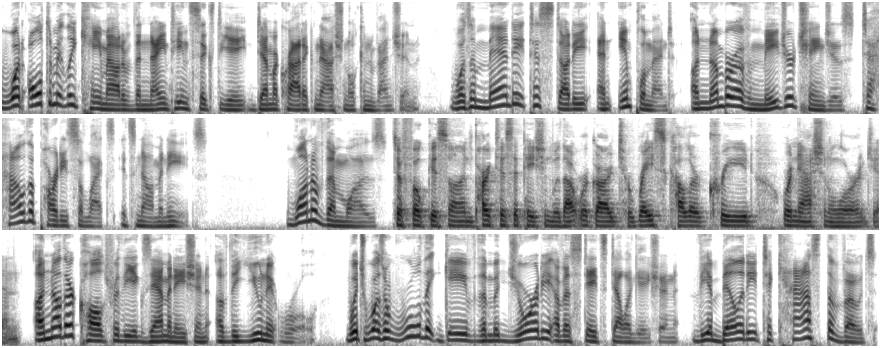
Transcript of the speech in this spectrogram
What ultimately came out of the 1968 Democratic National Convention was a mandate to study and implement a number of major changes to how the party selects its nominees. One of them was to focus on participation without regard to race, color, creed, or national origin. Another called for the examination of the unit rule, which was a rule that gave the majority of a state's delegation the ability to cast the votes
